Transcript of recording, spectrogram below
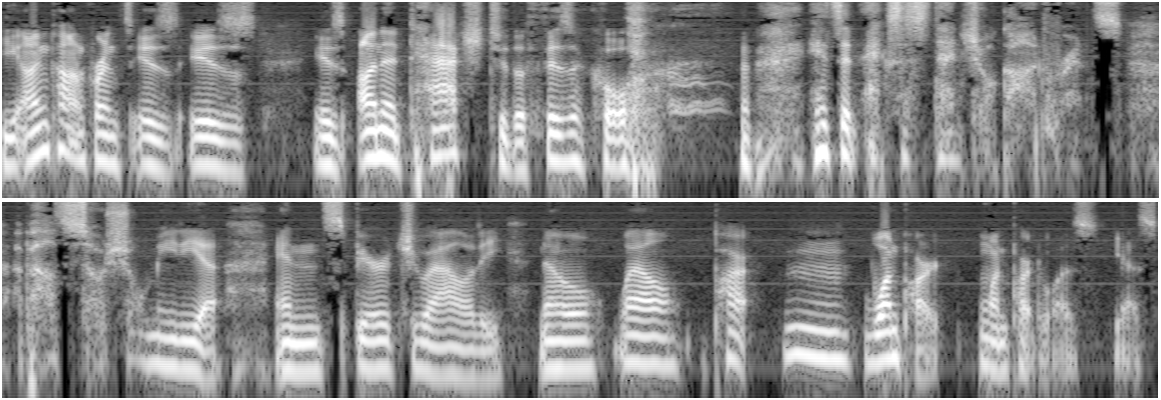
The unconference is is is unattached to the physical. it's an existential conference about social media and spirituality. No, well, part mm, one part, one part was yes.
